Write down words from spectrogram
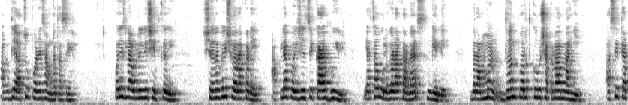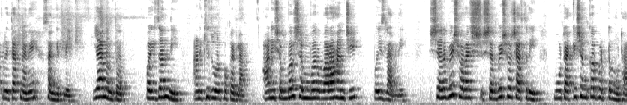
अगदी अचूकपणे सांगत असे. पैज लावलेले शेतकरी शरभेश्वराकडे आपल्या पैजेचे काय होईल याचा उलगडा करण्यास गेले. ब्राह्मण धन परत करू शकणार नाही असे त्या प्रेतात्म्याने सांगितले. यानंतर पैजांनी आणखी जोर पकडला आणि शंभर शंभर वराहांची पैज लागली. शर्भेश्वरा शर्बेश्वर शास्त्री मोठा की शंकर भट्ट मोठा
